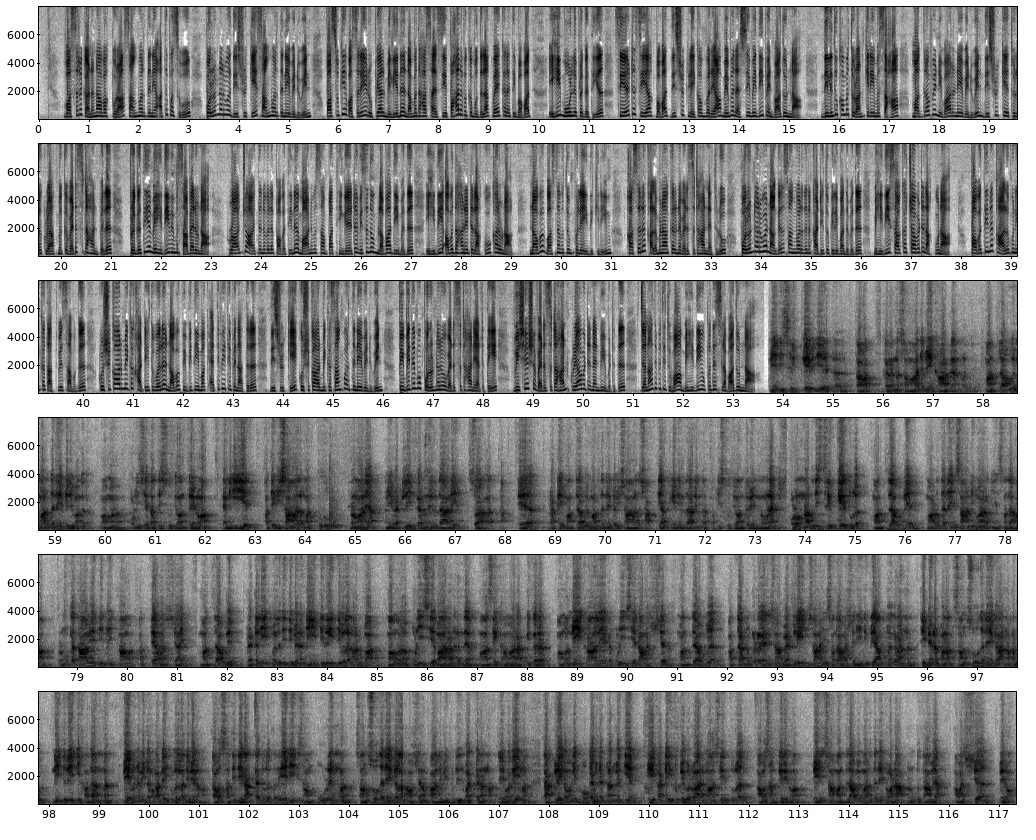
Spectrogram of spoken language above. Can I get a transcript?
වසර ගණනාවක් පුරා සංවර්ධනය අතපසු වූ පොළොන්නරුව දිස්ත්‍රික්කයේ සංවර්ධනය වෙනුවෙන් පසුගේ වසරේ රුපියල් මිලියන නමදහස් අයසිය පහළවක මුදලක් වැය කර ඇති බවත් එහි මූල්‍ය ප්‍රගතිය සියයට සියයක් බවත් දිස්ත්‍රික් ලේකම්වරයා මෙම රැස්වීමේදී පෙන්වා දුන්නා. දිලිඳුකම තුරන් කිරීම සහ මද්‍රව්‍ය නිවාරණය වෙනුවෙන් දිස්ත්‍රික්කය තුළ ක්‍රියාත්මක වැඩසටහන්වල ප්‍රගතිය මෙහිදී විමසා බැලුණා. රාජ්‍ය ආයතනවල පවතින මානව සම්පත් හිඟයට විසඳුම් ලබාදීමද එහිදී අවධානයට ලක් වූ කරුණක්. නව බස් නැවතුම්පොලේ ඉදිකිරීම්, කසල කළමනාකරන වැඩසටහන් ඇතුළු පොළොන්නරුව නගර සංවර්ධන කටයුතු පිළිබඳවද මෙහිදී සාකච්ඡාවට ලක් වුණා. පවතින කාලගුණික තත්ත්වය සමග කෘෂිකාර්මික කටයුතුවල නව පිබිදීමක් ඇතිවී තිබෙන අතර දිස්ත්‍රික්කයේ කෘෂිකාර්මික සංවර්ධනය වෙනුවෙන් පිබිදෙම පොළොන්නරුව වැඩසටහන යටතේ විශේෂ වැඩසටහන් ක්‍රියාවට නැන්වීමටද ජනාධිපතිතුමා මෙහිදී උපදෙස් ලබා දුන්නා. මේ දිස්ත්‍රික්කයේ විදිහට තවත් කරන සමාජමය කාර්යයන් වලදී මත්ද්‍රව්‍ය මර්ධනය පිළිබඳව මම පොලිසියටත් ස්තුතිවන්ත වෙනවා. දැන් ඊයේ අති විශාල මත්කුඩු ප්‍රමාණයක් මේ වැටලීම් කරන නිලධාරීන් සොයාගත්තා. එය රටේ මද්‍රව්‍ය මර්ධනයට විශාල ශක්තියක් ඒ නිලධාරීන්ටත් අපි ස්තුතිවන්ත වෙන්න ඕනේ. පොළොන්නරු දිස්ත්‍රික්කයේ තුල මද්‍රව්‍ය මර්ධනය සහ නිවාරණය සඳහා ප්‍රමුඛතාවය දීම ඉතාමත් අත්‍යවශ්‍යයි. මද්‍රව්‍ය වැටලීම් වලදී තිබෙන නීති රීති වල අඩුපාඩු. මම පොලිසිය බාර අරගෙන දැන් මාසෙකමාරක් විතර මම මේ කාලයට පොලිසියට අවශ්‍ය මද්‍රව්‍ය අත්අඩංගු කර ගැනීම සහ වැටලීම් සහ ඒ සඳහා අවශ්‍ය නීති ක්‍රියාත්මක කරන්න තිබෙන පනත් සංශෝධනය කරන්න අලුත් නීති රීති හදන්න මේ වන විටම කටයුතු කරලා තිබෙනවා. තව සති දෙකක් ඇතුළත මේ නීති සම්පූර්ණයෙන්ම සංශෝධනය කරලා අවශ්‍ය නම් පාර්ලිමේන්තුවට ඉදිරිපත් කරන්න. ඒ වගේම චක්ලේකමකින් හෝ කැබිනට් අනුමැතිය ඒ කටයුතු පෙබරවාරි මාසය තුල අවසන් කෙරෙනවා. ඒ නිසා මද්ද්‍රව්‍ය මර්ධනයට වඩා ප්‍රමුඛතාවයක් අවශ්‍ය වෙනවා.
